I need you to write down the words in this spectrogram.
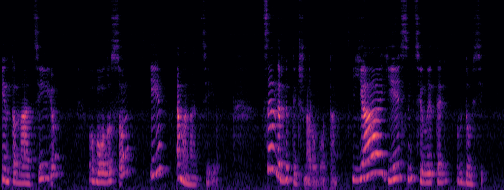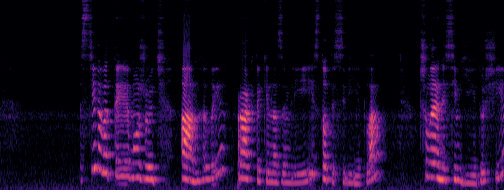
інтонацією, голосом і еманацією. Це енергетична робота. Я є цілитель в дусі. Зцілювати можуть ангели, практики на землі, істоти світла, члени сім'ї душі,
